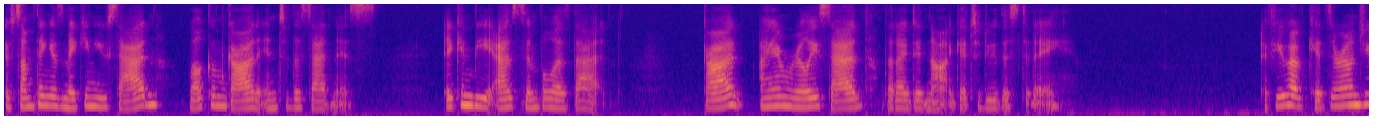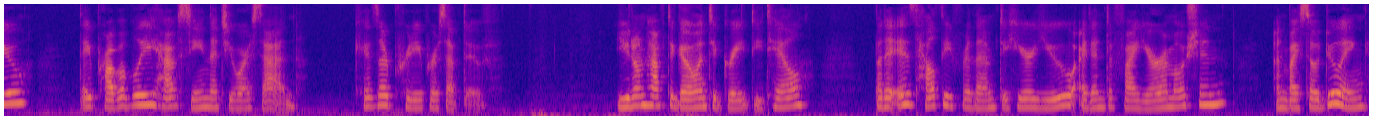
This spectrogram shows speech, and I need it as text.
If something is making you sad, welcome God into the sadness. It can be as simple as that. God, I am really sad that I did not get to do this today. If you have kids around you, they probably have seen that you are sad. Kids are pretty perceptive. You don't have to go into great detail, but it is healthy for them to hear you identify your emotion, and by so doing,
